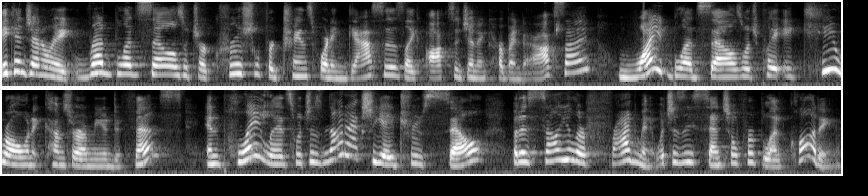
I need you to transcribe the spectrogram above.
It can generate red blood cells, which are crucial for transporting gases like oxygen and carbon dioxide, white blood cells, which play a key role when it comes to our immune defense, and platelets, which is not actually a true cell, but a cellular fragment, which is essential for blood clotting.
